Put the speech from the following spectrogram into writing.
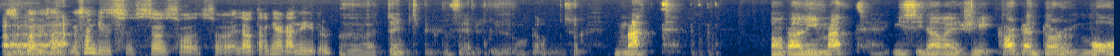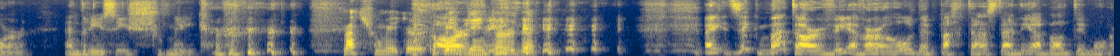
quoi? Il me semble, qu'ils étaient sur, sur, sur, leur dernière année. Euh, attends un petit peu. Regarde ça. Dans les maths, ici, dans j'ai Carpenter, Moore, C. Shoemaker. Matt Shoemaker. Game changer de. hey, dis que Matt Harvey avait un rôle de partant cette année à Baltimore.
